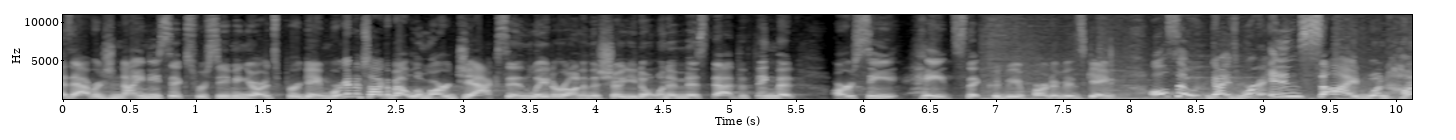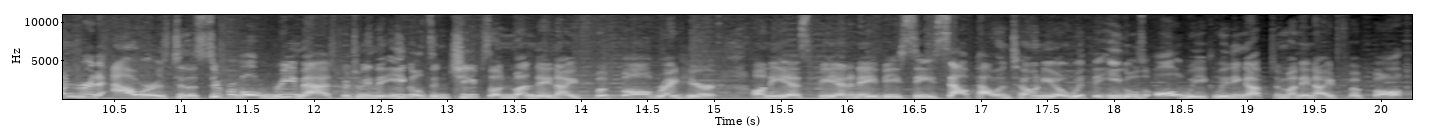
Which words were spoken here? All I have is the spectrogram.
has averaged 96 receiving yards per game. We're going to talk about Lamar Jackson later on in the show. You don't want to miss that. The thing that RC hates that could be a part of his game. Also, guys, we're inside 100 hours to the Super Bowl rematch between the Eagles and Chiefs on Monday Night Football right here on ESPN and ABC. Sal Paolantonio with the Eagles all week leading up to Monday Night Football.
